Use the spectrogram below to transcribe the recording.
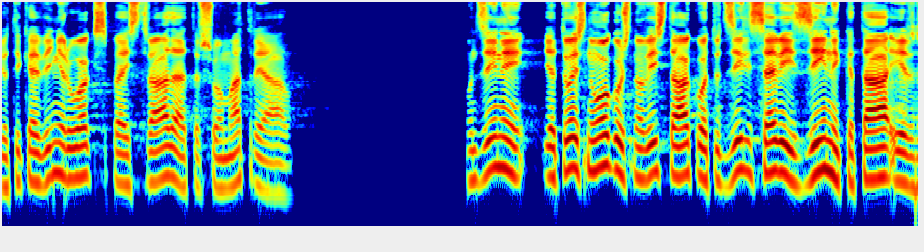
jo tikai Viņa rokas spēj strādāt ar šo materiālu. Un, zini, ja tu esi noguris no vis tā, ko tu dziļi sevī zini, ka tā ir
